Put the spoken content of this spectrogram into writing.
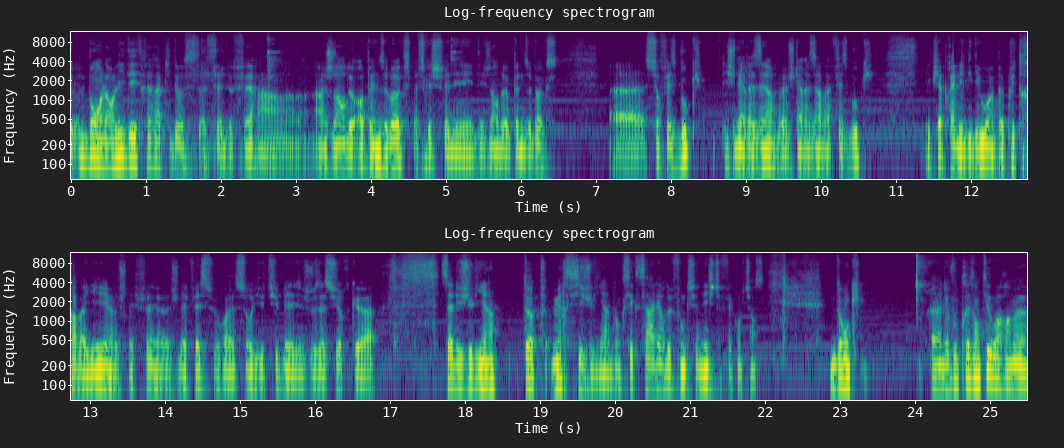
Bon, alors l'idée très rapide, c'est de faire un, genre de open the box, parce que je fais des, des genres de open the box euh, sur Facebook, et je les réserve, je les réserve à Facebook. Et puis après, les vidéos un peu plus travaillées, euh, je les fais, euh, je les fais sur, sur YouTube, et je vous assure que... Salut Julien, top, merci Julien. Donc c'est que ça a l'air de fonctionner, je te fais confiance. Donc, euh, de vous présenter Warhammer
